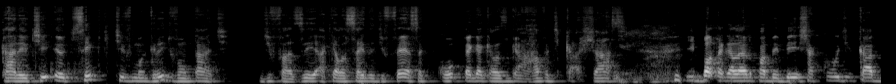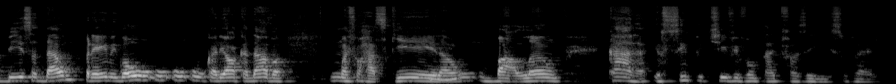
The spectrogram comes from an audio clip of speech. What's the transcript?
Cara, eu, eu sempre tive uma grande vontade de fazer aquela saída de festa, pega aquelas garrafas de cachaça e bota a galera para beber, chacou de cabeça, dá um prêmio, igual o, o, o Carioca dava uma churrasqueira, uhum. um balão. Cara, eu sempre tive vontade de fazer isso, velho.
